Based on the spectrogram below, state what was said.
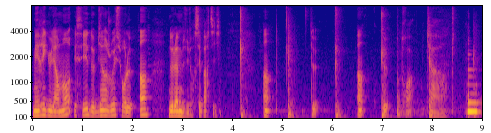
mais régulièrement, essayez de bien jouer sur le 1 de la mesure. C'est parti. 1, 2, 1, 2, 3, 4.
